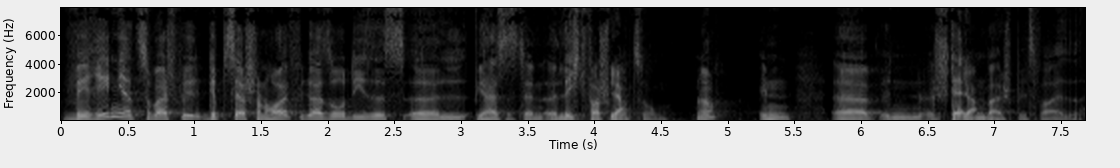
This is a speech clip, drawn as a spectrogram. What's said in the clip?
Wir reden ja zum Beispiel, gibt's ja schon häufiger so dieses, äh, wie heißt es denn, äh, Lichtverschmutzung, ne? In, äh, in Städten Ja. beispielsweise.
